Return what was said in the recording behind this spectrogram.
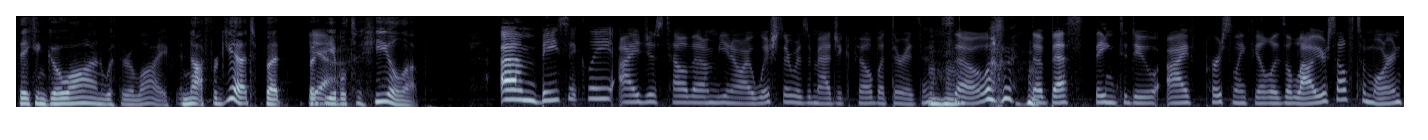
they can go on with their life and not forget, but but Yeah. be able to heal up? Um, basically, I just tell them, you know, I wish there was a magic pill, but there isn't. Mm-hmm. So, the best thing to do, I personally feel, is allow yourself to mourn.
